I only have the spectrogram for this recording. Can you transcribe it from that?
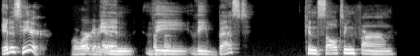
it is here. We're working together. And the the best consulting firm,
